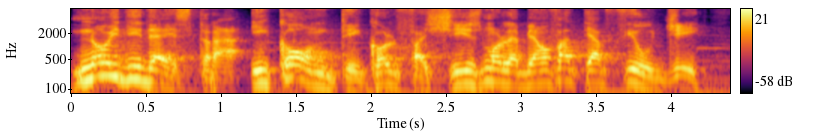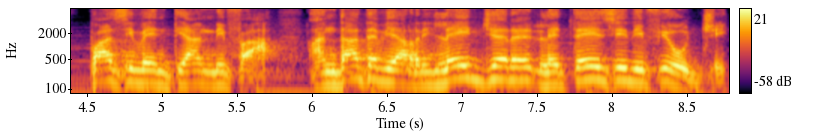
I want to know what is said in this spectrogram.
Noi di destra i conti col fascismo li abbiamo fatti a Fiuggi quasi 20 anni fa. Andatevi a rileggere le tesi di Fiuggi,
